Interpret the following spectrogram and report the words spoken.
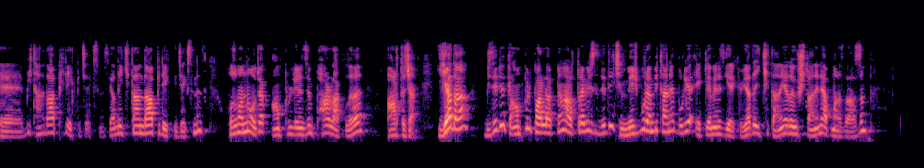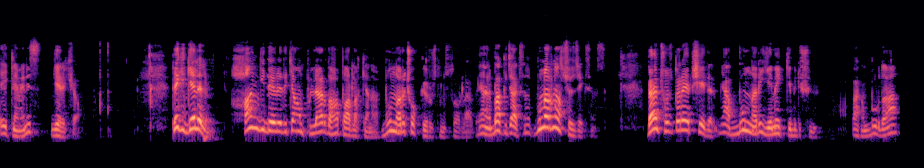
Ee, bir tane daha pil ekleyeceksiniz. Ya da iki tane daha pil ekleyeceksiniz. O zaman ne olacak? Ampullerinizin parlaklığı artacak. Ya da bize diyor ki ampul parlaklığını arttırabilirsiniz dediği için mecburen bir tane buraya eklemeniz gerekiyor. Ya da iki tane ya da üç tane ne yapmanız lazım? Eklemeniz gerekiyor. Peki gelelim. Hangi devredeki ampuller daha parlak yanar? Bunları çok görürsünüz sorularda. Yani bakacaksınız. Bunları nasıl çözeceksiniz? Ben çocuklara hep şey derim. Ya bunları yemek gibi düşünün. Bakın burada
